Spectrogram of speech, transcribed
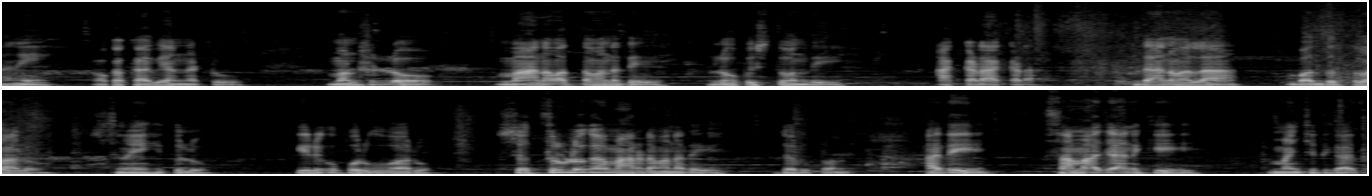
అని ఒక కవి అన్నట్టు మనుషుల్లో మానవత్వం అన్నది లోపిస్తోంది అక్కడ అక్కడ దానివల్ల బంధుత్వాలు స్నేహితులు ఇరుగు పొరుగు వారు శత్రువులుగా మారడం అన్నది జరుగుతుంది. అది సమాజానికి మంచిది కాదు.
